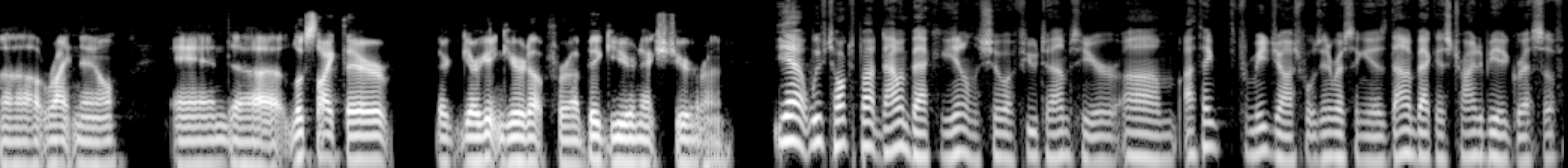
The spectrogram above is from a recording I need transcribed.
uh, right now, and uh, looks like they're, they're they're getting geared up for a big year next year, Ryan. Yeah, we've talked about Diamondback again on the show a few times here. Um, I think for me, Josh, what was interesting is Diamondback is trying to be aggressive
